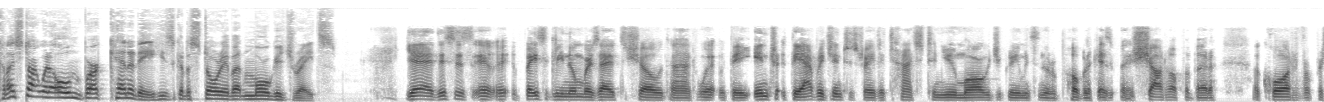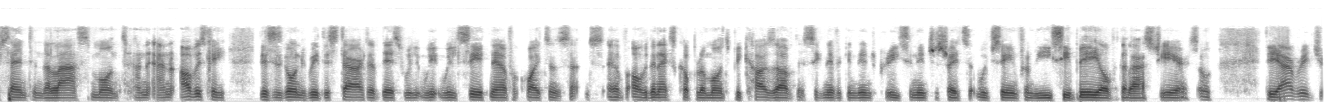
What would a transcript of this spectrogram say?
can I start with Eoin Burke Kennedy? He's got a story about mortgage rates. Yeah, this is basically numbers out to show that the inter- the average interest rate attached to new mortgage agreements in the Republic has, shot up about a, a, quarter of a percent in the last month, and and obviously this is going to be the start of this. We'll, we'll see it now for quite some over the next couple of months because of the significant increase in interest rates that we've seen from the ECB over the last year. So, the average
